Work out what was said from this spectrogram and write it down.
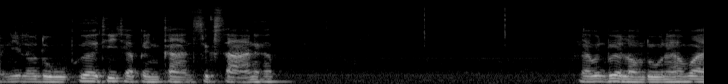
อันนี้เราดูเพื่อที่จะเป็นการศึกษานะครับ แล้วเพื่อนๆลองดูนะครับว่า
